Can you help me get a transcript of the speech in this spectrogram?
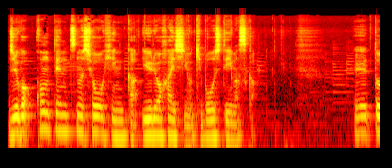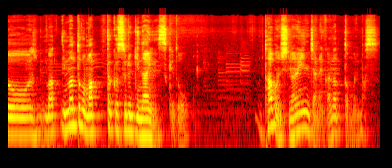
15コンテンツの商品化有料配信を希望していますか？えっ、ー、と、ま、今のところ全くする気ないんですけど多分しないんじゃないかなと思います。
